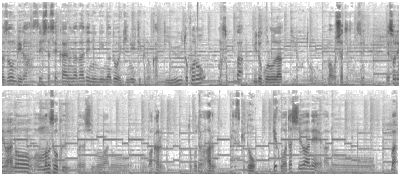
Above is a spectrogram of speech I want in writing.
まあ、ゾンビが発生した世界の中で人間がどう生き抜いていくのかっていうところ、まあ、そこが見どころだっていうことを、まあ、おっしゃってたんですね。でそれはあのものすごく私もあの分かるとこではあるんですけど結構私はねあのまあ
